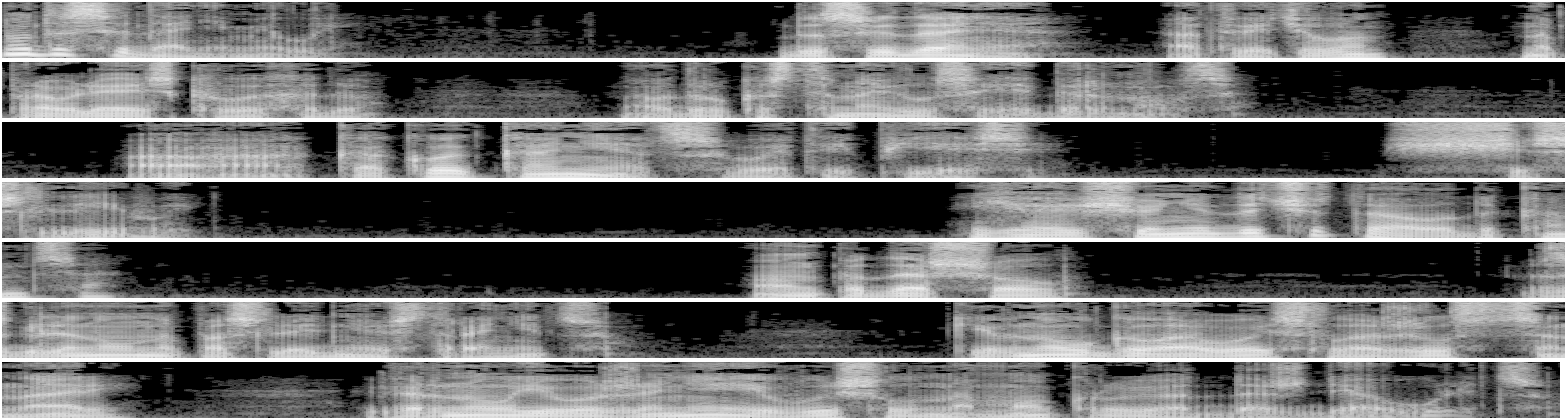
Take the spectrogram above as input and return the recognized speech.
«Ну, до свидания, милый. «До свидания», — ответил он, направляясь к выходу, но вдруг остановился и обернулся. «А какой конец в этой пьесе? Счастливый?» «Я еще не дочитала до конца». Он подошел, взглянул на последнюю страницу, кивнул головой, сложил сценарий, вернул его жене и вышел на мокрую от дождя улицу.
